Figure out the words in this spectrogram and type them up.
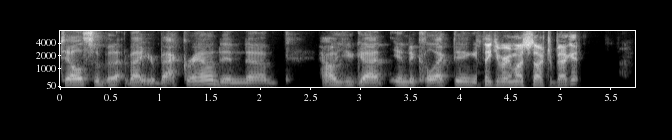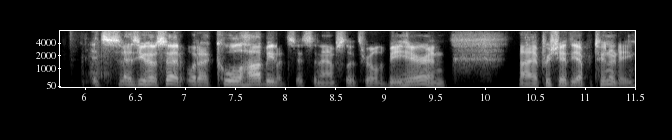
Tell us about, about your background and um, how you got into collecting. Thank you very much, Dr. Beckett. It's, as you have said, what a cool hobby. It's, it's an absolute thrill to be here. And I appreciate the opportunity.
